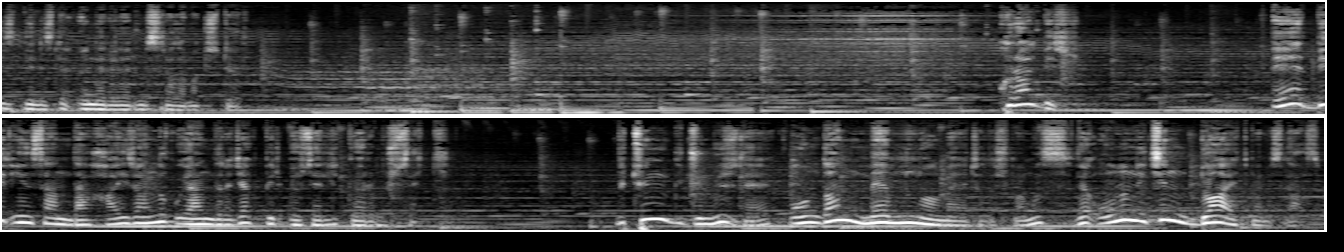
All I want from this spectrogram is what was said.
izninizle önerilerimi sıralamak istiyorum. Kural 1 Eğer bir insanda hayranlık uyandıracak bir özellik görmüşsek bütün gücümüzle ondan memnun olmaya çalışmamız ve onun için dua etmemiz lazım.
